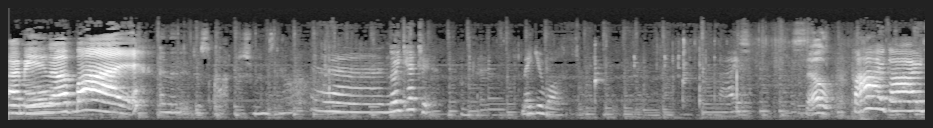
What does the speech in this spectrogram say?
I made a ball. and then it just just runs down. Uh, no, catch it. Make your ball. Guys. So, bye guys.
